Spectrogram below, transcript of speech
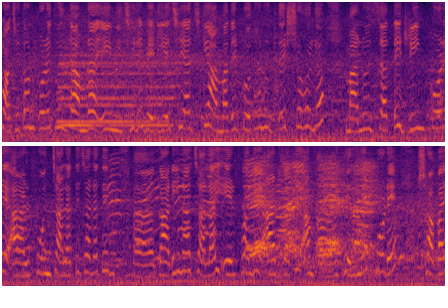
সচেতন করে তুলতে আমরা এই মিছিলে বেরিয়েছি আজকে। আমাদের প্রধান উদ্দেশ্য হলো মানুষ যাতে ড্রিঙ্ক করে আর ফোন চালাতে চালাতে গাড়ি না চালায়। এর ফলে আর যাতে হেলমেট পরে সবাই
